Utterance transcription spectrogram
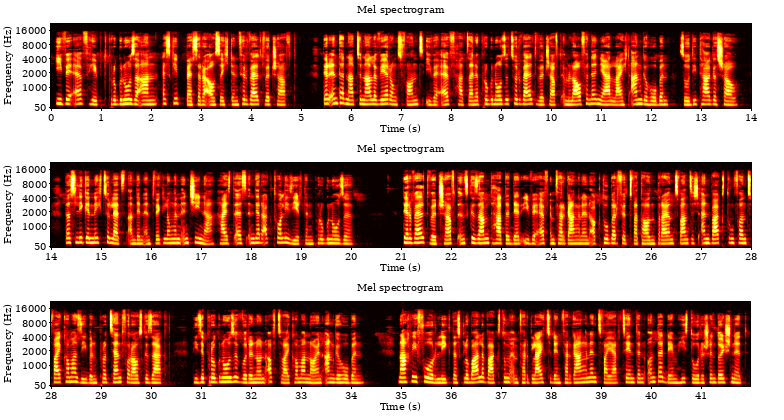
IWF hebt Prognose an, es gibt bessere Aussichten für Weltwirtschaft. Der Internationale Währungsfonds IWF hat seine Prognose zur Weltwirtschaft im laufenden Jahr leicht angehoben, so die Tagesschau. Das liege nicht zuletzt an den Entwicklungen in China, heißt es in der aktualisierten Prognose. Der Weltwirtschaft insgesamt hatte der IWF im vergangenen Oktober für 2023 ein Wachstum von 2,7 Prozent vorausgesagt. Diese Prognose wurde nun auf 2,9 angehoben. Nach wie vor liegt das globale Wachstum im Vergleich zu den vergangenen zwei Jahrzehnten unter dem historischen Durchschnitt.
